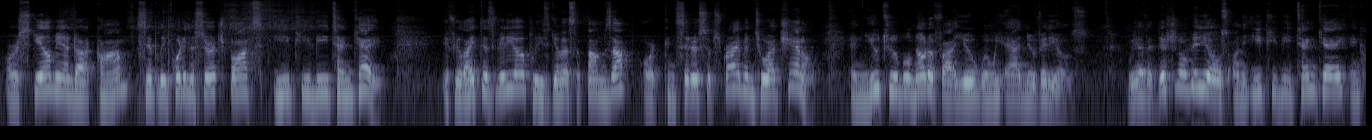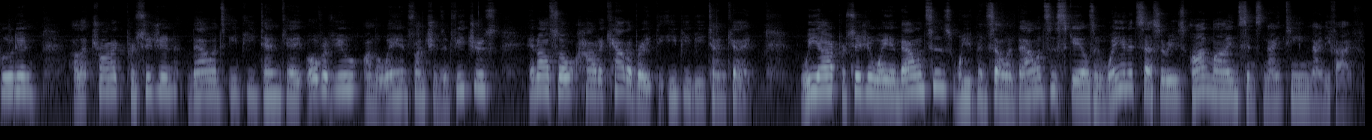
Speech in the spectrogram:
or scaleman.com. Simply put in the search box EPB10K. If you like this video, please give us a thumbs up or consider subscribing to our channel, and YouTube will notify you when we add new videos. We have additional videos on the EPB 10K, including Electronic Precision Balance EP10K overview on the weigh-in functions and features, and also how to calibrate the EPB 10K. We are Precision Weighing Balances. We've been selling balances, scales, and weigh-in accessories online since 1995.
